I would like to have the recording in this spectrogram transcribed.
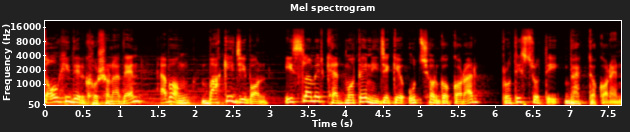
তৌহিদের ঘোষণা দেন এবং বাকি জীবন ইসলামের খেদমতে নিজেকে উৎসর্গ করার প্রতিশ্রুতি ব্যক্ত করেন।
